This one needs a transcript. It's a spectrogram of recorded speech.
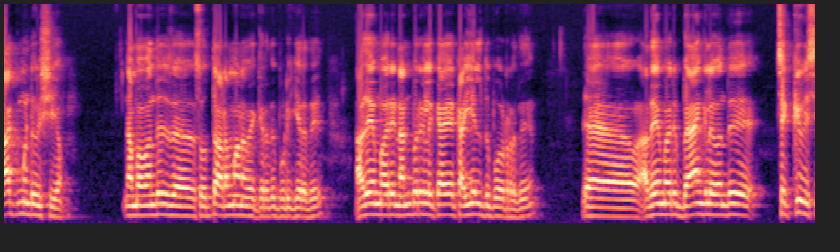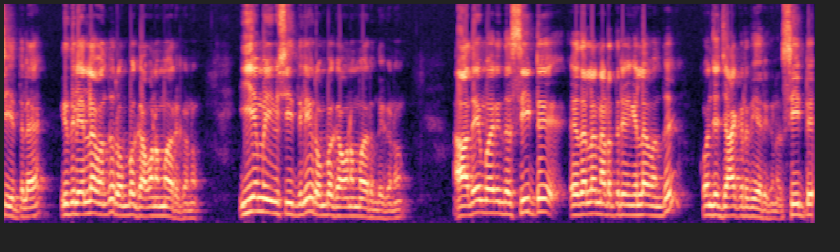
டாக்குமெண்ட் விஷயம் நம்ம வந்து சொத்து அடமானம் வைக்கிறது பிடிக்கிறது அதே மாதிரி நண்பர்களுக்காக கையெழுத்து போடுறது அதே மாதிரி பேங்க்கில் வந்து செக்கு விஷயத்தில் இதில் எல்லாம் வந்து ரொம்ப கவனமாக இருக்கணும். இஎம்ஐ விஷயத்துலேயும் ரொம்ப கவனமாக இருந்துக்கணும். அதே மாதிரி இந்த சீட்டு இதெல்லாம் நடத்துகிறவங்கெல்லாம் வந்து கொஞ்சம் ஜாக்கிரதையாக இருக்கணும். சீட்டு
